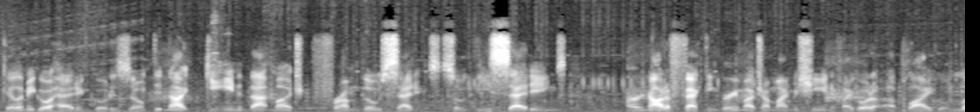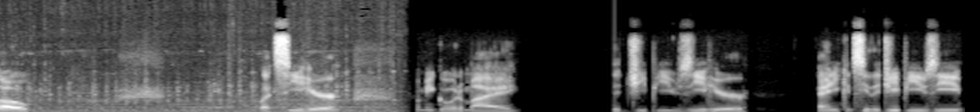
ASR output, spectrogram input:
Okay, let me go ahead and go to zone. Did not gain that much from those settings. So these settings are not affecting very much on my machine. If I go to apply, go low, let's see here. Let me go to my the GPU-Z here, and you can see the GPU-Z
